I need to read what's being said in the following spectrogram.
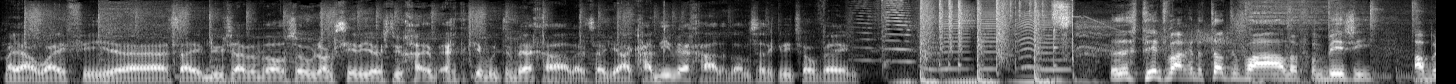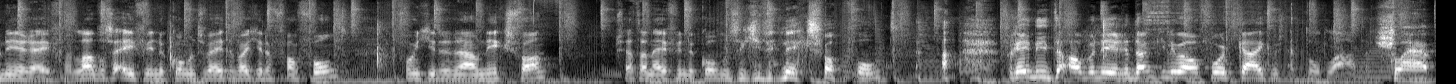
Maar ja, wifey eh, zei, nu zijn we wel zo lang serieus, nu ga je hem echt een keer moeten weghalen. Toen zei ik, ja, ik ga niet weghalen, dan zet ik er iets overheen. Dit waren de tattoo-verhalen van Busy. Abonneer even. Laat ons even in de comments weten wat je ervan vond. Vond je er nou niks van? Zet dan even in de comments dat je er niks van vond. Vergeet niet te abonneren. Dank jullie wel voor het kijken en tot later. Slap!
